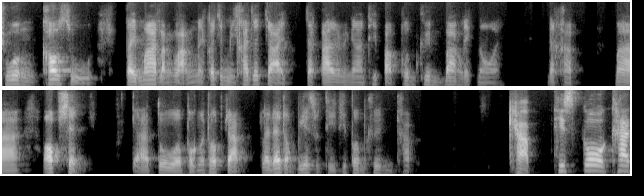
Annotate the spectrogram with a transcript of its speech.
ช่วงเข้าสู่ไตรมาสหลังๆเนี่ยก็จะมีค่าใช้จ่ายจากการดำเนินงานที่ปรับเพิ่มขึ้นบ้างเล็กน้อยนะครับ มา offset ตัวผลกระทบจากรายได้ดอกเบี้ยสุทธิที่เพิ่มขึ้นครับ ครับทิสโก้คาด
